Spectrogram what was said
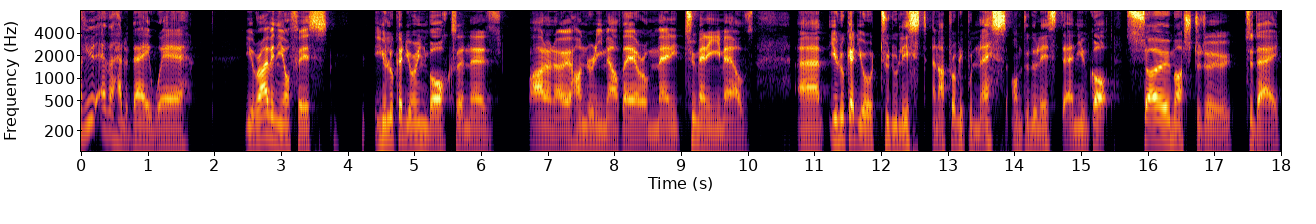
have you ever had a day where you arrive in the office, you look at your inbox, and there's, I don't know, 100 emails there or many, too many emails. Uh, you look at your to do list, and I probably put an S on to do list, and you've got so much to do today.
